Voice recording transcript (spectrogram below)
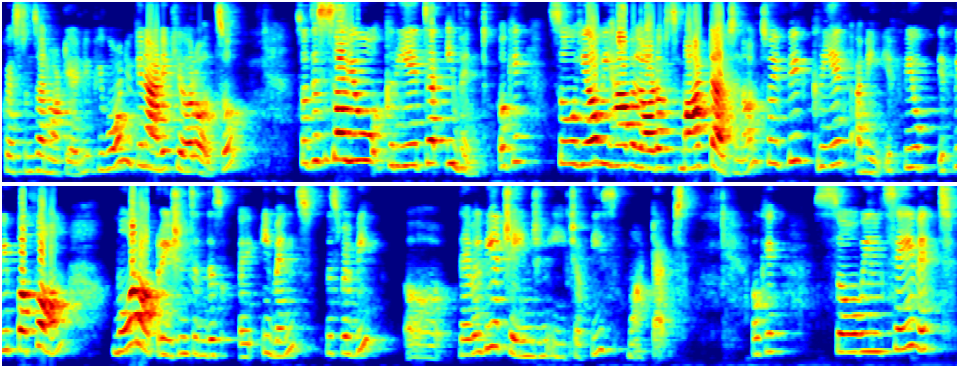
questions are not here. And if you want, you can add it here also. So this is how you create an event. Okay. So here we have a lot of smart tabs and all. So if we create, I mean, if you if we perform more operations in this uh, events, this will be uh, there will be a change in each of these smart tabs. Okay. So we'll save it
